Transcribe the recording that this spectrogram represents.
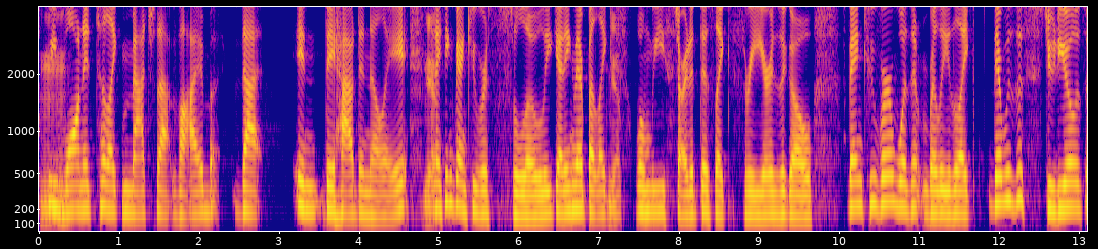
We mm. wanted to like match that vibe that in they had in LA, Yeah. and I think Vancouver's slowly getting there. But like Yeah. when we started this like three years ago, Vancouver wasn't really like there was the studios,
